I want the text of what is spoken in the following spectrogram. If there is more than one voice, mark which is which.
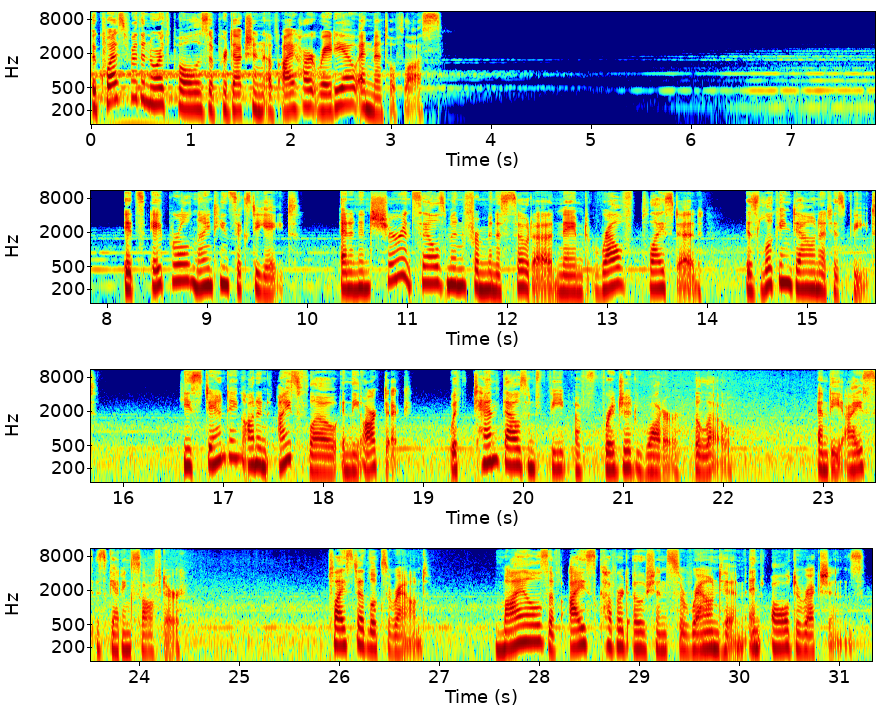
Speaker 1: The Quest for the North Pole is a production of iHeartRadio and Mental Floss. It's April 1968, and an insurance salesman from Minnesota named Ralph Plaisted is looking down at his feet. He's standing on an ice floe in the Arctic with 10,000 feet of frigid water below, and the ice is getting softer. Plaisted looks around. Miles of ice covered ocean surround him in all directions.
